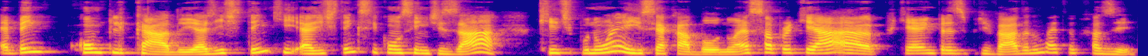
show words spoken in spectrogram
é bem complicado e a gente tem que a gente tem que se conscientizar que tipo não é isso e acabou, não é só porque ah, porque é empresa privada não vai ter o que fazer.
